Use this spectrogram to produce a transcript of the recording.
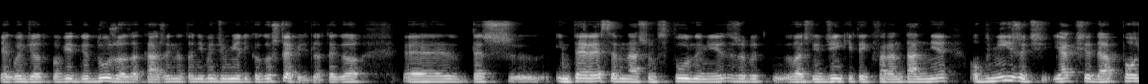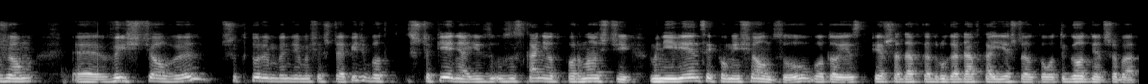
jak będzie odpowiednio dużo zakażeń, no to nie będziemy mieli kogo szczepić. Dlatego e, też interesem naszym wspólnym jest, żeby właśnie dzięki tej kwarantannie obniżyć jak się da poziom wyjściowy, przy którym będziemy się szczepić, bo szczepienia i uzyskanie odporności mniej więcej po miesiącu, bo to jest pierwsza dawka, druga dawka i jeszcze około tygodnia trzeba,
